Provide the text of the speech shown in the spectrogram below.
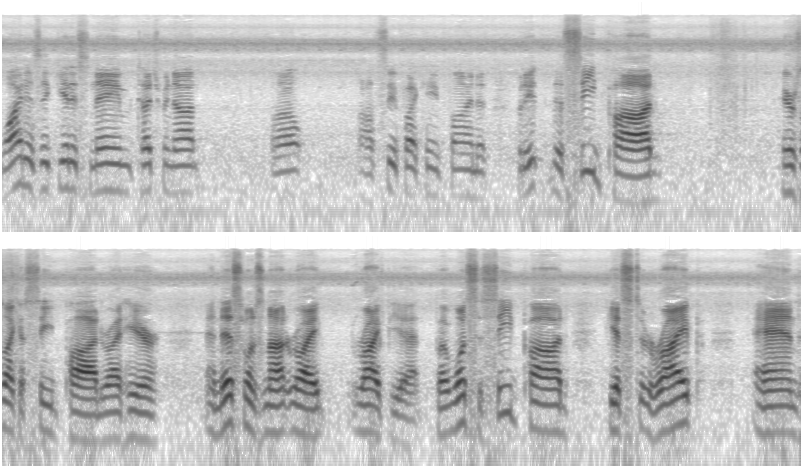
why does it get its name, touch-me-not? Well, I'll see if I can't find it. But it, the seed pod, here's like a seed pod right here. And this one's not right ripe yet. But once the seed pod gets to ripe and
